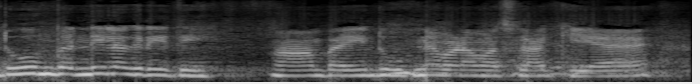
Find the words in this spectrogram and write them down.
धूप गंदी लग रही थी। हाँ भाई, धूप ने बड़ा मसला किया है।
